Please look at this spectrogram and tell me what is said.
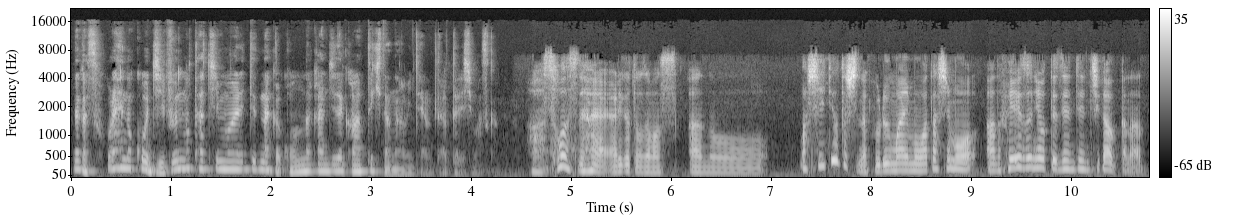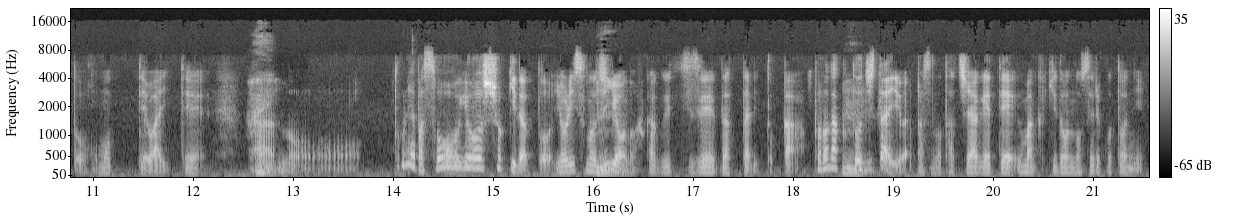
なんかそこら辺のこう自分の立ち回りってなんかこんな感じで変わってきたな、みたいなのってあったりしますか？あそうですね。はい。ありがとうございます。あの、まあ、CTO としての振る舞いも私も、あの、フェーズによって全然違うかなと思ってはいて、はいあの、特にやっぱ創業初期だと、よりその事業の不確実性だったりとか、プロダクト自体をやっぱその立ち上げてうまく軌道に乗せることに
